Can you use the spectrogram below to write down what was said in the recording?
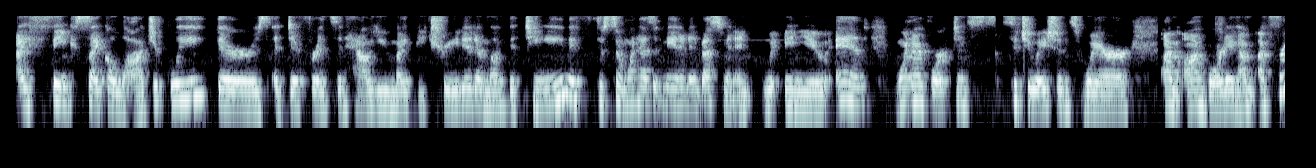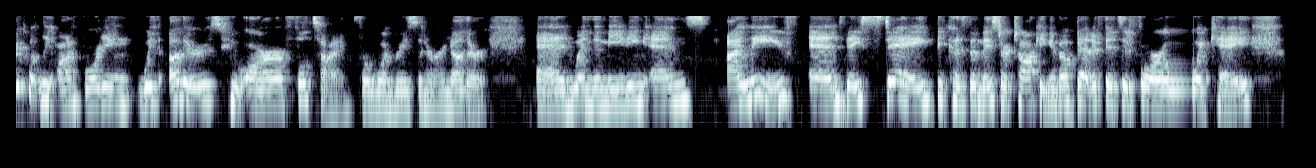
I think psychologically, there's a difference in how you might be treated among the team if someone hasn't made an investment in, in you. And when I've worked in situations where I'm onboarding, I'm, I'm frequently onboarding with others who are full time for one reason or another. And when the meeting ends, I leave and they stay because then they start talking about benefits at 401k.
